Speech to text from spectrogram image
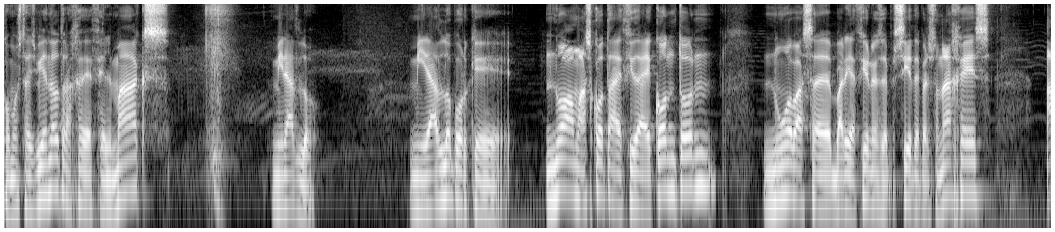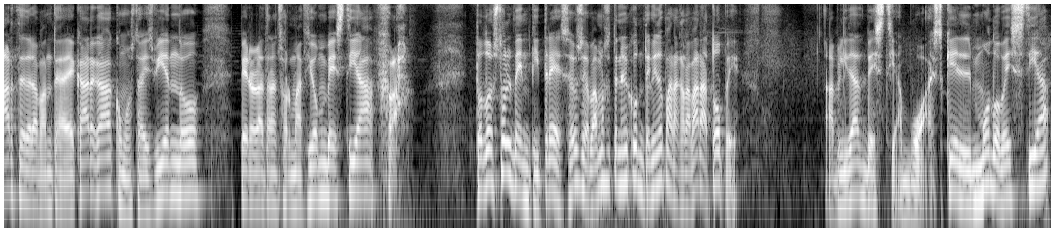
como estáis viendo, traje de Celmax. Miradlo. Miradlo porque nueva mascota de Ciudad de Compton, nuevas eh, variaciones de siete personajes, arte de la pantalla de carga, como estáis viendo, pero la transformación bestia... Todo esto el 23, ¿eh? o sea, vamos a tener contenido para grabar a tope. Habilidad bestia. Buah, es que el modo bestia...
